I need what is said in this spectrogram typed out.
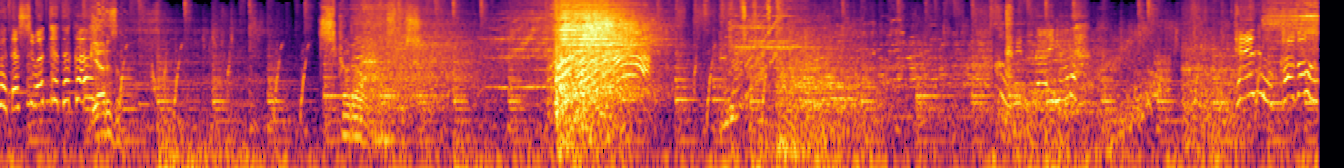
私は戦う。やるぞ。力を貸すこれぐらいなら天の加護を。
